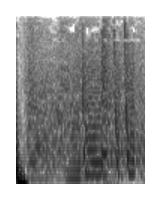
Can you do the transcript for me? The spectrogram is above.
Música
